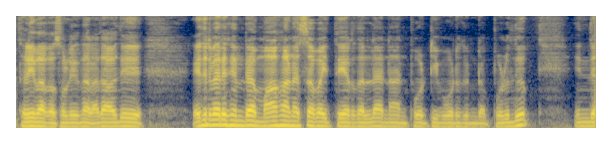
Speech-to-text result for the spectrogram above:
தெளிவாக சொல்லியிருந்தார். அதாவது எதிர்வருகின்ற மாகாண சபை தேர்தலில் நான் போட்டி போடுகின்ற பொழுது இந்த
